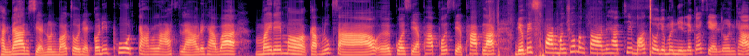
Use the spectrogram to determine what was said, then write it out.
ทางด้านเสียนนท์บอสโจเนี่ยก็ได้พูดกลางไลฟ์แล้วนะครับว่าไม่ได้เหมาะกับลูกสาวเออกลัวเสียภาพโพจน์เสียภาพลักษณ์เดี๋ยวไปฟังบางช่วงบางตอนนะครับที่บอสโจยมนินแล้วก็เสียนนท์ครับ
